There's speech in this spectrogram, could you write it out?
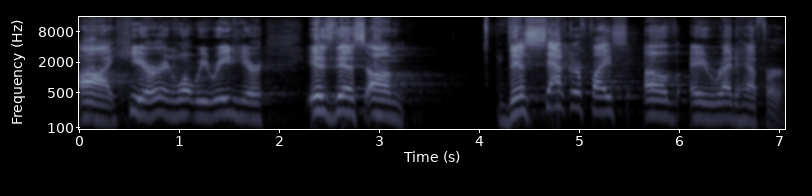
uh, here, and what we read here is this, um, this sacrifice of a red heifer.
